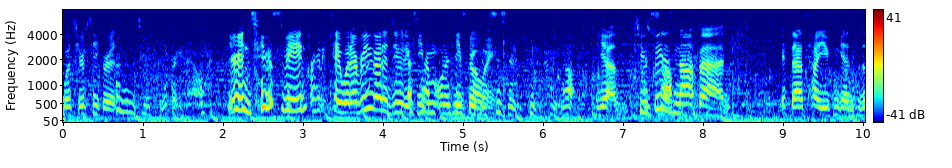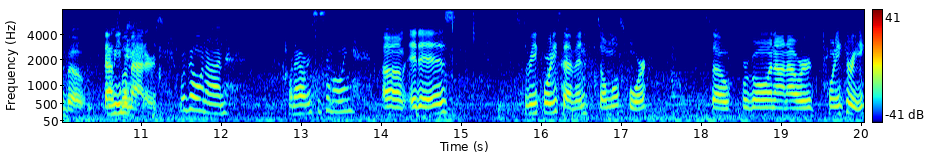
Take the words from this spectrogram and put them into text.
What's your secret? I'm in two speed right now. You're in two speed. Okay, whatever you got to do to That's keep, what I do. keep Stay going. consistent. Keep coming up. Yeah, two And speed stop. is not bad if that's how you can get into the boat. That's mean- what matters. We're going on. What hour is this, Emily? Um, it is it's 3:47. It's almost four. So we're going on hour 23.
